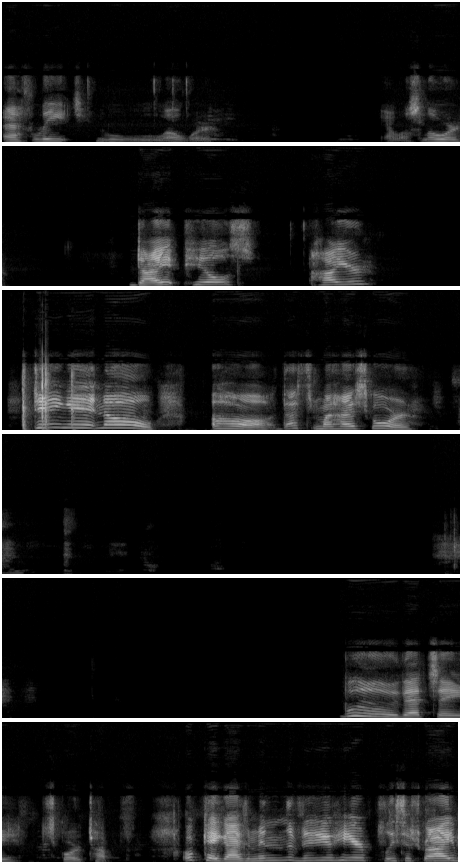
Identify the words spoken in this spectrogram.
Athlete. Lower. Yeah, it was lower. Diet pills. Higher. Dang it, no! Oh, that's my high score. Woo, that's a score top. Okay, guys, I'm in the video here. Please subscribe,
